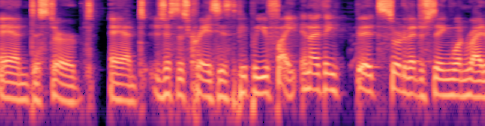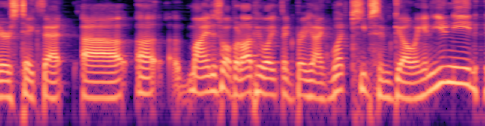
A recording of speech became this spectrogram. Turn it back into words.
and disturbed and just as crazy as the people you fight. And I think it's sort of interesting when writers take that uh, uh, mind as well. But a lot of people like, like like what keeps him going. And you need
